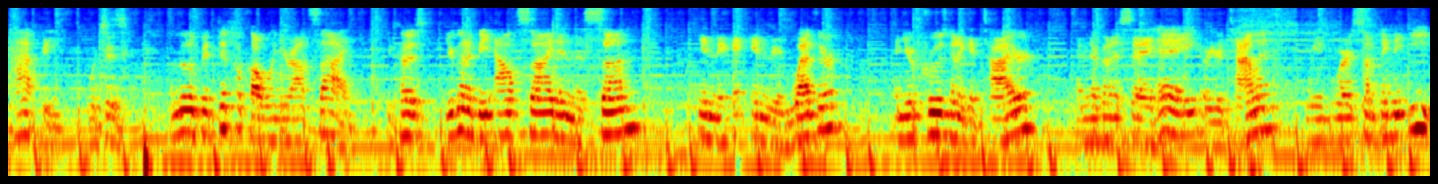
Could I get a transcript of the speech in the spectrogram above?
happy, which is a little bit difficult when you're outside because you're going to be outside in the sun, in the, in the weather, and your crew is going to get tired and they're going to say, hey, or your talent, we, where's something to eat?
